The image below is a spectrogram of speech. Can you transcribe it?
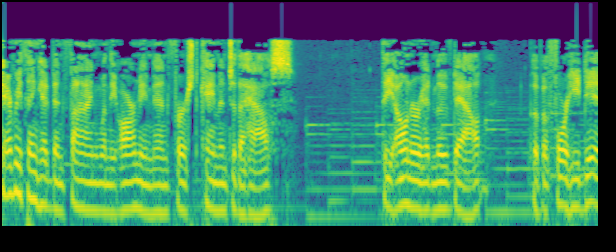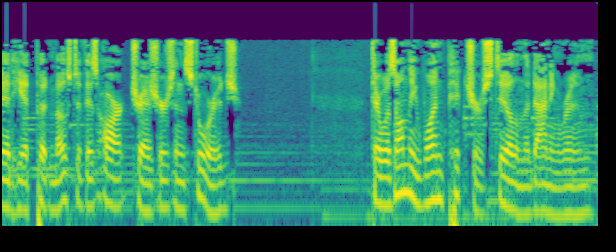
Everything had been fine when the army men first came into the house. The owner had moved out, but before he did, he had put most of his art treasures in storage. There was only one picture still in the dining room.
